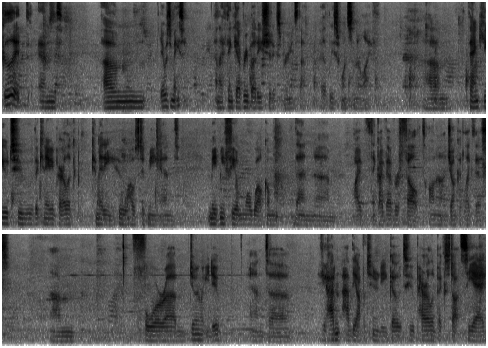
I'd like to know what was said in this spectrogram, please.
good. And um, it was amazing. And I think everybody should experience that at least once in their life. Um, thank you to the Canadian Paralympic Committee who hosted me and made me feel more welcome than um, I think I've ever felt on a junket like this. Um, for um, doing what you do And uh, if you hadn't had the opportunity, go to Paralympics.ca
